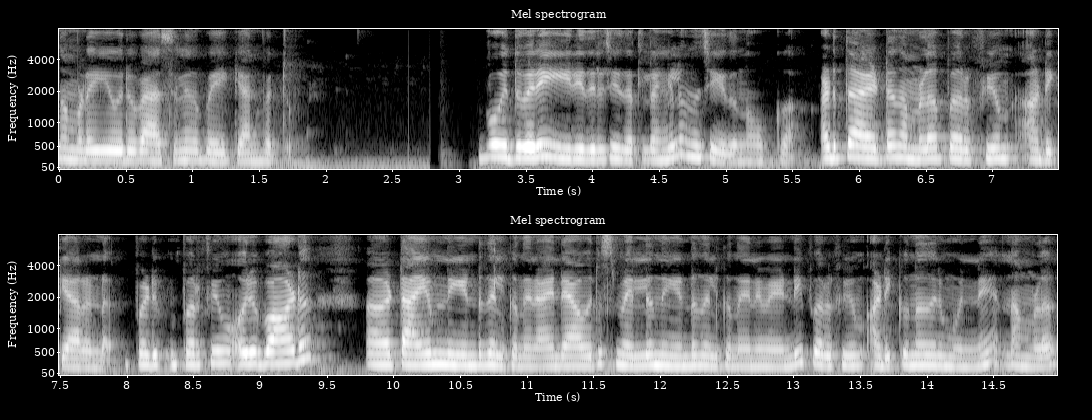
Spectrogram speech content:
നമ്മുടെ ഈ ഒരു വാസലിൻ ഉപയോഗിക്കാൻ പറ്റും. അപ്പോൾ ഇതുവരെ ഈ രീതിയിൽ ചെയ്തിട്ടില്ലെങ്കിൽ ഒന്ന് ചെയ്ത് നോക്കുക. അടുത്തായിട്ട് നമ്മൾ പെർഫ്യൂം അടിക്കാറുണ്ട്. പെർഫ്യൂം ഒരുപാട് ടൈം നീണ്ടു നിൽക്കുന്നതിന് അതിന്റെ ആ ഒരു സ്മെല്ല് നീണ്ടു നിൽക്കുന്നതിന് വേണ്ടി പെർഫ്യൂം അടിക്കുന്നതിന് മുന്നേ നമ്മൾ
